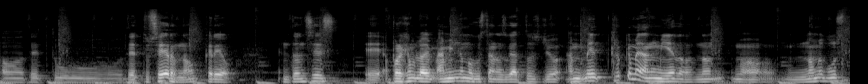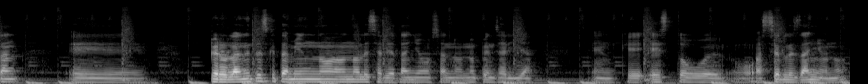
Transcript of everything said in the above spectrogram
o de tu, de tu ser, ¿no? Creo. Entonces, eh, por ejemplo, a mí no me gustan los gatos, yo creo que me dan miedo, no, no, me gustan, eh, pero la neta es que también no, no, les haría daño, o sea, no, no pensaría en que esto o, hacerles daño, ¿no?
